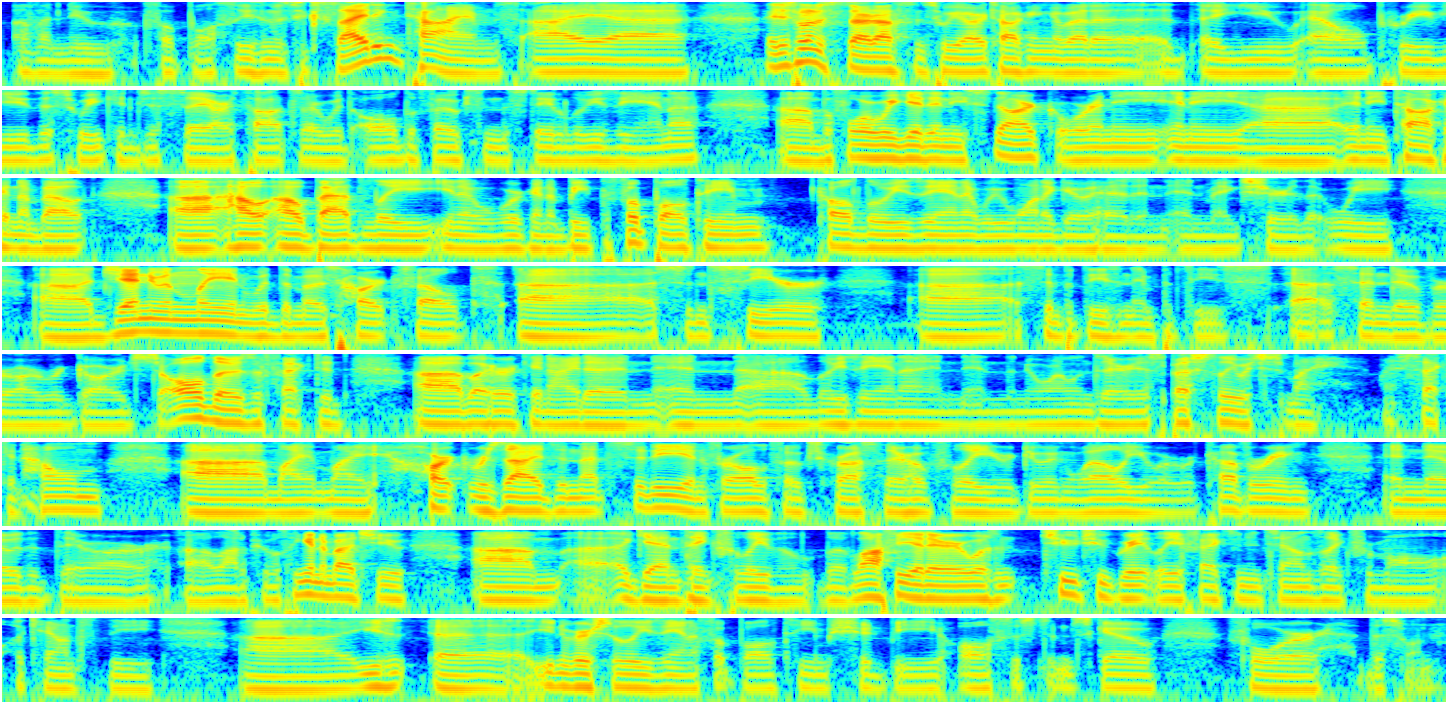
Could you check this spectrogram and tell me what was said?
of a new football season. It's exciting times. I uh, I just want to start off since we are talking about a, a UL preview this week and just say our thoughts are with all the folks in the state of Louisiana. Uh, before we get any snark or any any uh, any talking about uh, how how badly you know we're going to beat the football team called Louisiana, we want to go ahead and, and make sure that we uh, genuinely and with the most heartfelt, uh, sincere uh, sympathies and empathies uh, send over our regards to all those affected uh, by Hurricane Ida and, and uh, Louisiana and, and, the New Orleans area, especially, which is my my second home. Uh, my my heart resides in that city, and for all the folks across there, hopefully you're doing well, you are recovering, and know that there are a lot of people thinking about you. Um, uh, again, thankfully, the, the, Lafayette area wasn't too too greatly affected. It sounds like from all accounts, the uh, uh, University of Louisiana football team should be all systems go for this one.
